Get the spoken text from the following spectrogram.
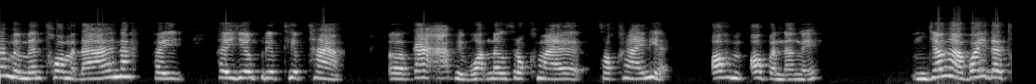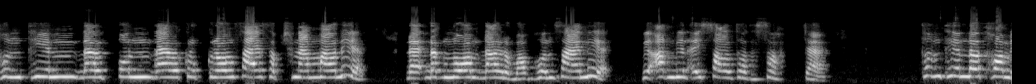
ណាមិនមែនធម្មតាណាហើយហើយយើងប្រៀបធៀបថាការអភិវឌ្ឍនៅស្រុកខ្មែរសពថ្ងៃនេះអស់អស់ប៉ុណ្ណឹងឯងអញ្ចឹងអ្វីដែលធនធានដែលពុនដែលគ្រប់គ្រង40ឆ្នាំមកនេះដែលដឹកនាំដោយរបបហ៊ុនសែននេះវាអត់មានអីសល់ទោះតែសោះចា ធនធាននៅធម្ម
